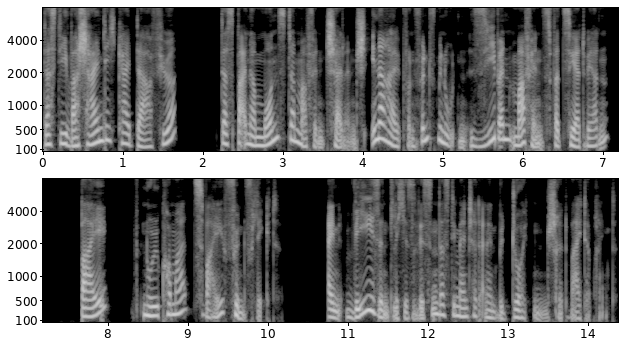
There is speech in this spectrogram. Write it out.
dass die Wahrscheinlichkeit dafür, dass bei einer Monster Muffin Challenge innerhalb von fünf Minuten sieben Muffins verzehrt werden, bei 0,25 liegt. Ein wesentliches Wissen, das die Menschheit einen bedeutenden Schritt weiterbringt.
